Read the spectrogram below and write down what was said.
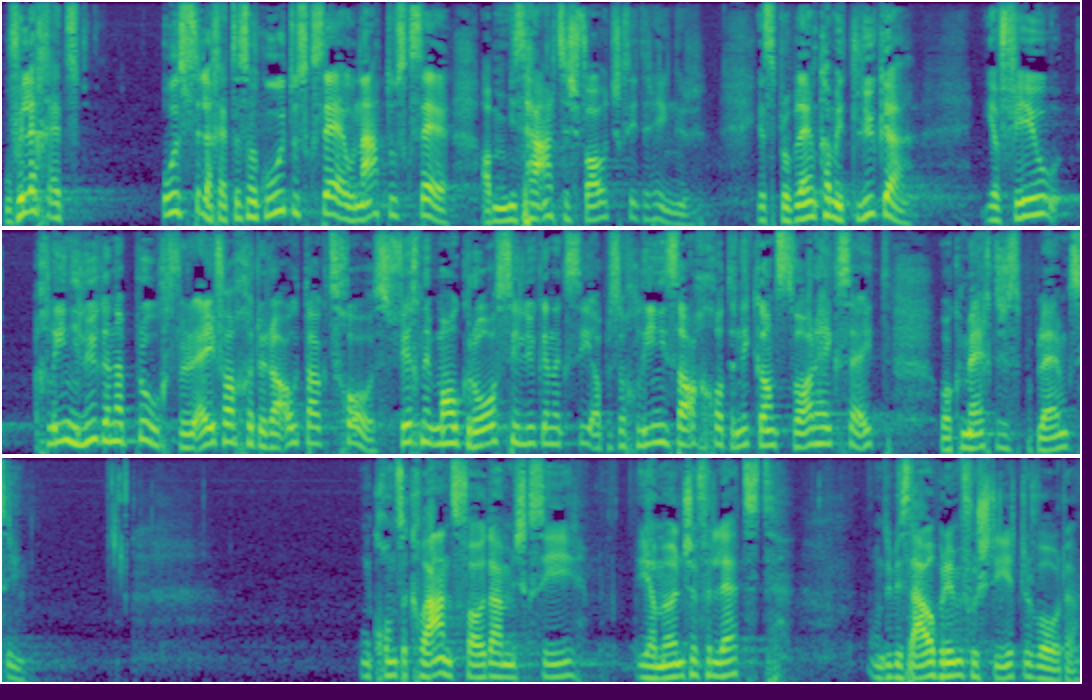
Und vielleicht hat es äußerlich hat das noch gut ausgesehen und nett ausgesehen, aber mein Herz war falsch dahinter. Ich hatte das Problem mit Lügen. Ich habe viele kleine Lügen gebraucht, für einfacher durch den Alltag zu kommen. Es waren vielleicht nicht mal grosse Lügen, aber so kleine Sachen oder nicht ganz die Wahrheit gesagt, wo ich gemerkt habe, das war ein Problem. Gewesen. Und die Konsequenz von dem war, ich habe Menschen verletzt und ich bin selber immer frustrierter geworden.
